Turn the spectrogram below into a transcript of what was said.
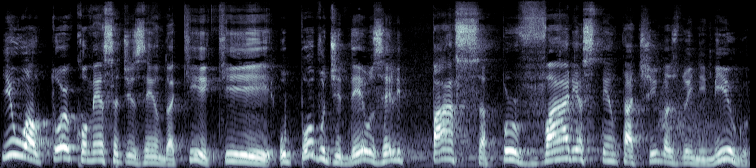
E o autor começa dizendo aqui que o povo de Deus ele passa por várias tentativas do inimigo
